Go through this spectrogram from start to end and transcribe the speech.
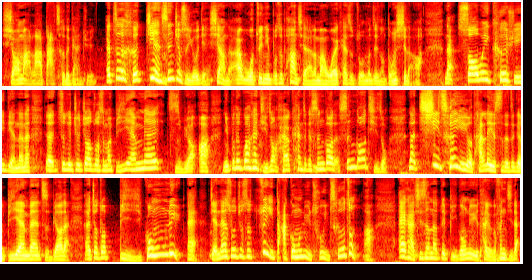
小马拉大车的感觉。哎，这和健身就是有点像的。哎，我最近不是胖起来了吗？我也开始琢磨这种东西了啊。那稍微科学一点的呢，呃，这个就叫做什么 BMI 指标啊？你不能光看体重，还要看这个身高的身高体重。那汽车也有它类似的这个 BMI 指标的，哎，叫做比功率。哎，简单说就是最大功率除以车重啊。爱卡汽车呢对比功率它有个分级的，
